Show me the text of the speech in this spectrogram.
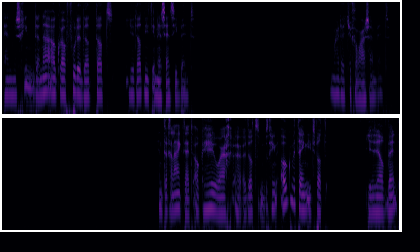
En misschien daarna ook wel voelen dat, dat je dat niet in essentie bent. Maar dat je gewaarzijn bent. En tegelijkertijd ook heel erg, uh, dat is misschien ook meteen iets wat jezelf bent.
